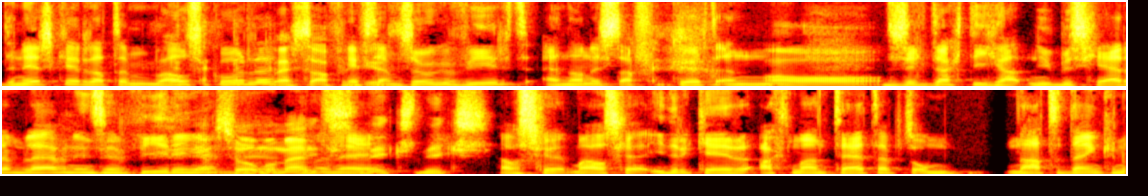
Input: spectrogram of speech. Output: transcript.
De eerste keer dat hem wel scoorde, heeft hem zo gevierd en dan is het afgekeurd. En, Oh, Dus ik dacht, die gaat nu bescheiden blijven in zijn vieringen. Ja, zo'n moment. Nee. niks, niks. Als je, maar als je iedere keer acht maanden tijd hebt om na te denken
